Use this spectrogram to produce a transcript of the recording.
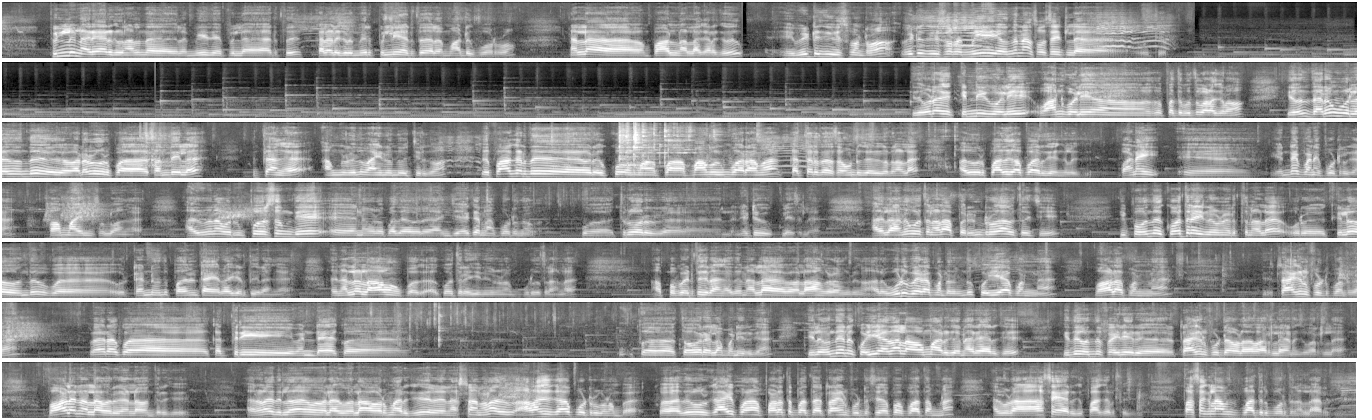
புல்லு நிறையா இருக்கிறதுனால இந்த இதில் மீதி புல்லை அறுத்து களை எடுக்கிற மாரி புல்லையும் எடுத்து அதில் மாட்டுக்கு போடுறோம். நல்லா பால் நல்லா கறக்குது. வீட்டுக்கு யூஸ் பண்ணுறோம் வீட்டுக்கு யூஸ் பண்ணுற மீதியை வந்து நான் சொசைட்டியில் ஊற்றிடுறோம் இதோட கிண்ணி கோழி வான் கோழியும் பத்து பத்து வளர்க்குறோம். இது வந்து தருமபுரியிலேருந்து வந்து வடலூர் பா சந்தையில் விற்றாங்க அவங்கள்ட்ட வாங்கிட்டு வந்து வச்சுருக்கோம். இது பார்க்குறது ஒரு கோ பா பாம்புக்கும் வராமல் கத்துறத சவுண்டுக்கு இருக்கிறதுனால அது ஒரு பாதுகாப்பாக இருக்குது எங்களுக்கு. பனை எண்ணெய் பனை போட்டிருக்கேன். பாம் ஆயில்னு சொல்லுவாங்க. அது வந்து ஒரு முப்பது வருஷம் என்னோடய என்னோட பத ஒரு அஞ்சு ஏக்கர் நான் போட்டிருந்தேன் திருவாரூர் நெட்டிவ் பிளேஸில் அதில் அனுபவத்தினால அப்போ ரெண்டு ரூபா விற்றுச்சு இப்போ வந்து கோத்ரேஜ் நிறுவனம் எடுத்தனால ஒரு கிலோ வந்து இப்போ ஒரு டன் வந்து பதினெட்டாயிரம் ரூபாய்க்கு எடுத்துக்கிறாங்க. அது நல்ல லாபம் இப்போ கோத்ரேஜ் நிறுவனம் கொடுக்குறதுனால. அப்பப்போ எடுத்துக்கிறாங்க. அது நல்லா லாபம் கிடக்கும் அதில் ஊடுபயிராக பண்ணுறது வந்து கொய்யா பண்ணேன் வாழை பண்ணேன் ட்ராகன் ஃப்ரூட் பண்ணுறேன் வேறு கத்திரி வெண்டை கொ- இப்போ துவரை எல்லாம் பண்ணியிருக்கேன். இதில் வந்து எனக்கு கொய்யா தான் லாபமாக இருக்குது நிறையா இருக்குது இது வந்து ஃபெயிலியர் ட்ராகன் ஃபுட்டு அவ்வளோதான் வரல எனக்கு வரல. வாழை நல்லா வரு நல்லா வந்திருக்கு. அதனால் இதில் தான் லாபகரமாக இருக்குது நஷ்டம் ஆனாலும் அது அழகுக்காக போட்டிருக்கோம் நம்ம. இப்போ அது ஒரு காய் ப பழத்தை பார்த்தா ட்ராகன் ஃபுட்டு சிவப்பாக பார்த்தோம்னா அது ஒரு ஆசையாக இருக்குது பார்க்குறதுக்கு. பசங்களாம் வந்து பார்த்துட்டு போகிறது நல்லா இருக்குங்க.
